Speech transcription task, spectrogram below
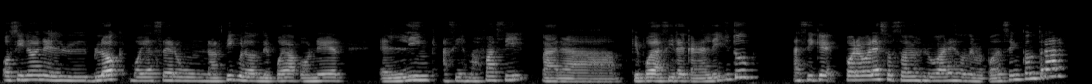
o si no en el blog voy a hacer un artículo donde pueda poner el link, así es más fácil para que puedas ir al canal de YouTube. Así que por ahora esos son los lugares donde me puedes encontrar.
